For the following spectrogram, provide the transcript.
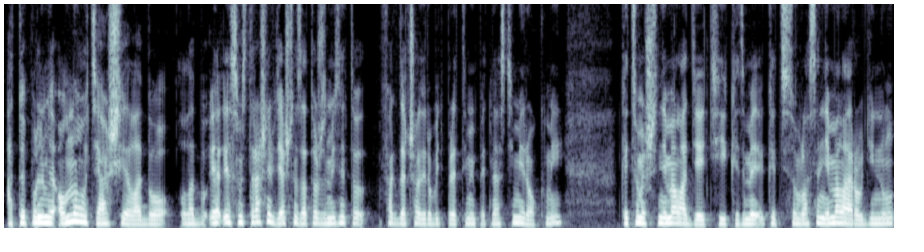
A to je podľa mňa o mnoho ťažšie, lebo, lebo ja, ja som strašne vďačná za to, že my sme to fakt začali robiť pred tými 15 rokmi, keď som ešte nemala deti, keď, sme, keď som vlastne nemala rodinu,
